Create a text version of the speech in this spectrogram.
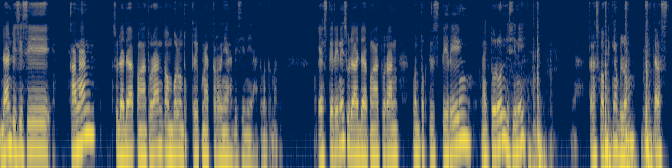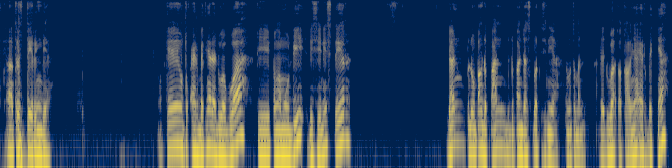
Dan di sisi kanan sudah ada pengaturan tombol untuk trip meternya di sini ya teman-teman. Oke, setir ini sudah ada pengaturan untuk tilt steering naik turun di sini. Ya, teleskopiknya belum, ya, teles, uh, tilt steering dia. Oke, untuk airbagnya ada dua buah di pengemudi, di sini setir, dan penumpang depan di depan dashboard di sini ya teman-teman ada dua totalnya airbagnya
